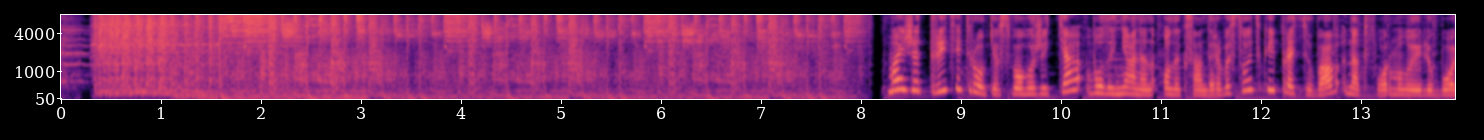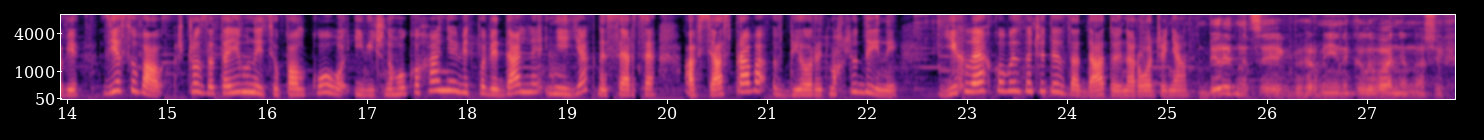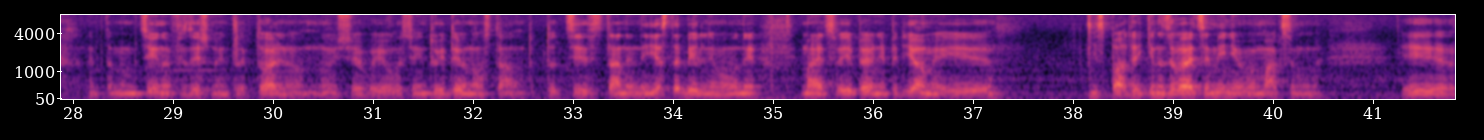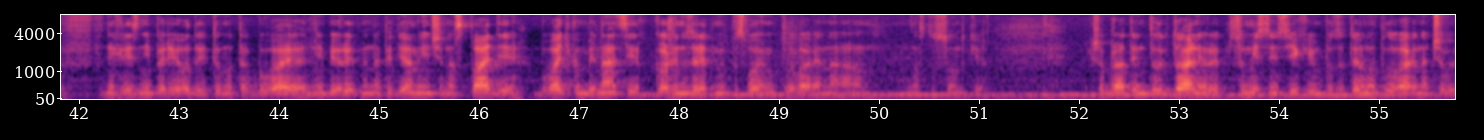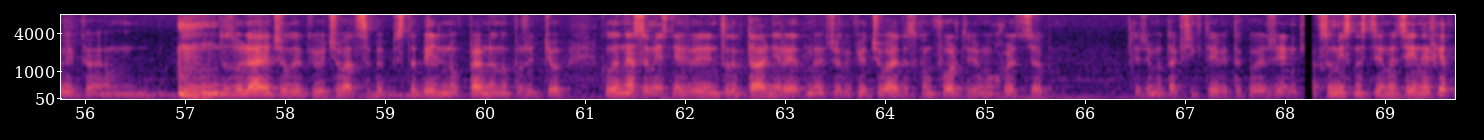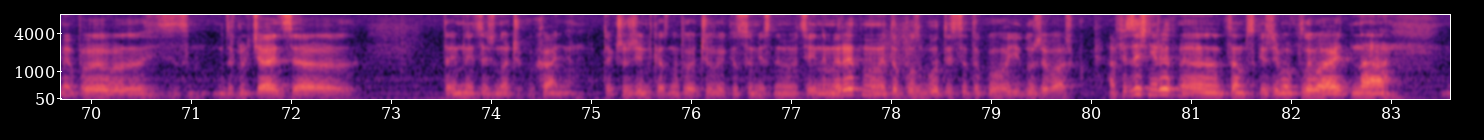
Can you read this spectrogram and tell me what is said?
Майже 30 років свого життя волинянин Олександр Висоцький працював над формулою любові. З'ясував, що за таємницю палкого і вічного кохання відповідальне ніяк не серце, а вся справа в біоритмах людини. Їх легко визначити за датою народження. Біоритми це якби гармонійне коливання наших там, емоційного, фізичного, інтелектуального, ну і ще виявилося інтуїтивного стану. Тобто ці стани не є стабільними, вони мають свої певні підйоми і, і спади, які називаються мінімуми, максимуми. І в них різні періоди, і тому так буває одні біоритми на підйомі, інші на спаді. Бувають комбінації. Кожен з ритмів по-своєму впливає на, на стосунки. Якщо брати інтелектуальний ритм, сумісність їх він позитивно впливає на чоловіка, дозволяє чоловіку відчувати себе стабільно, впевнено по життю. Коли несумісні інтелектуальні ритми, чоловік відчуває дискомфорт, йому хочеться, скажімо так, фіктиві такої жінки. В сумісності емоційних ритмів е, заключається таємниця жіночого кохання. Так якщо жінка знаходить чоловіка з сумісними емоційними ритмами, то позбутися такого їй дуже важко. А фізичні ритми е, там, скажімо, впливають на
